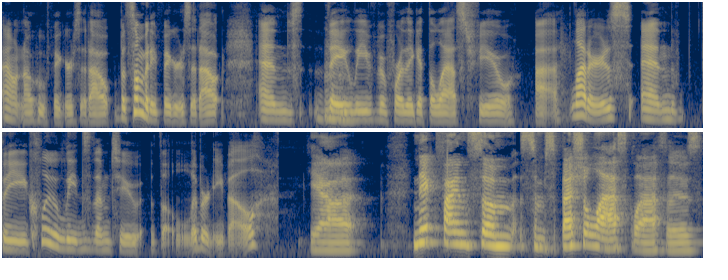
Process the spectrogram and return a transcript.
I don't know who figures it out, but somebody figures it out, and they leave before they get the last few uh, letters, and the clue leads them to the Liberty Bell. Yeah. Nick finds some some special ass glasses.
